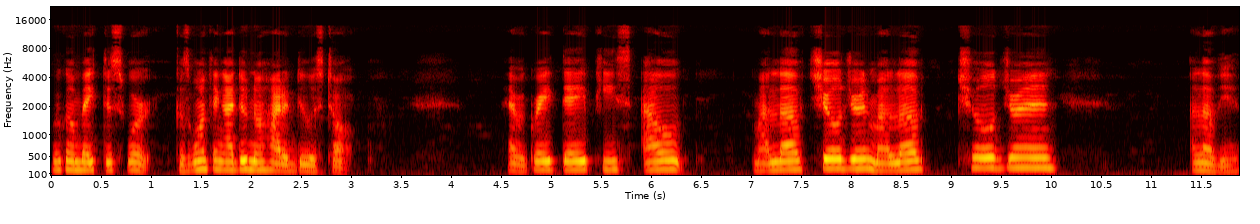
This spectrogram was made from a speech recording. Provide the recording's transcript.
we're going to make this work. Because one thing I do know how to do is talk. Have a great day. Peace out. My love, children. My love, children. I love you.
